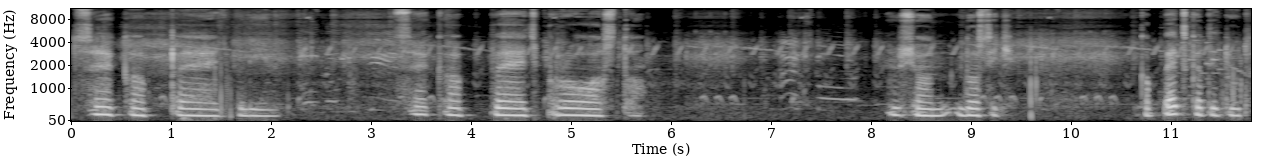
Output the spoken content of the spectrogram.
Це капець, блін. Це капець просто. Ну все, досить. Капецька ти тут.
